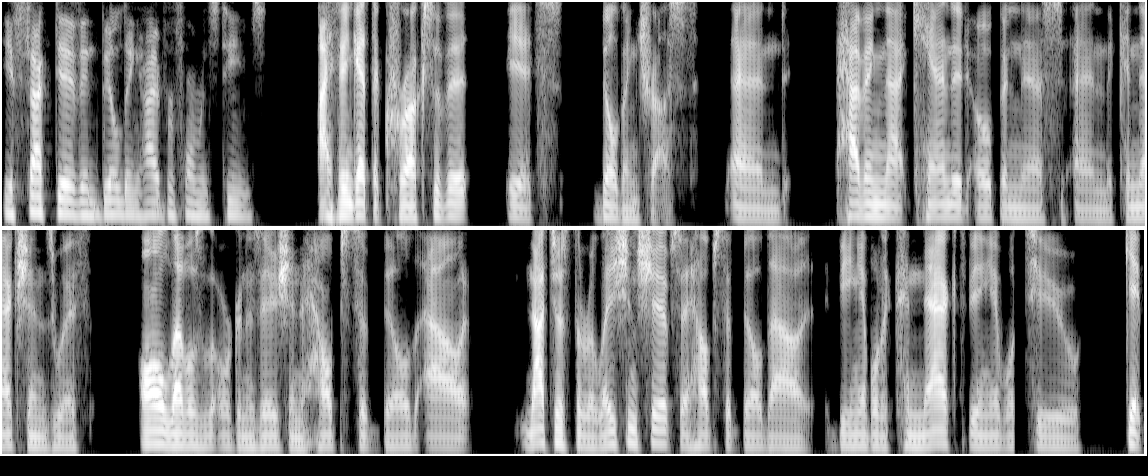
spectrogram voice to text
effective in building high performance teams? I think at the crux of it, it's building trust and having that candid openness and the connections with all levels of the organization helps to build out not just the relationships, it helps to build out being able to connect, being able to get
